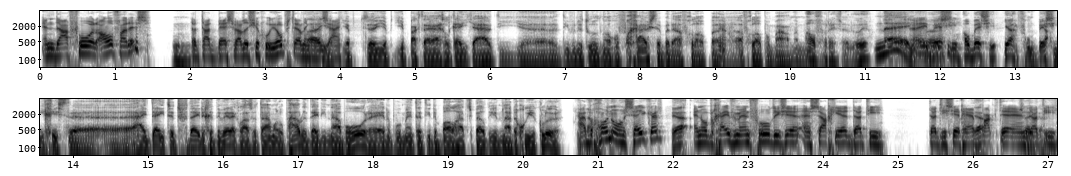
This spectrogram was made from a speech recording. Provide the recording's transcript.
en daarvoor Alvarez. Mhm. Dat dat best wel eens je goede opstelling kan zijn. Je, hebt, eh, je, je, pakt er eigenlijk eentje uit die, uh, die we natuurlijk nog verguisd hebben de afgelopen, ja. afgelopen maanden. Alvarez bedoel je? Nee, nee uh, Bessie. Oh, Bessie. Ja. Ik vond Bessie ja. gisteren, hij deed het verdedigende werk. Laten we het daar maar op houden. Deed hij naar behoren. En op het moment dat hij de bal had, speelde hij hem naar de goede kleur. Hij begon onzeker. Ja. En op een gegeven moment voelde je en zag je dat hij, dat hij zich herpakte. en zeker. dat hij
